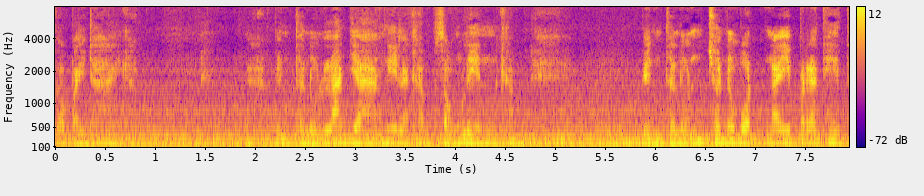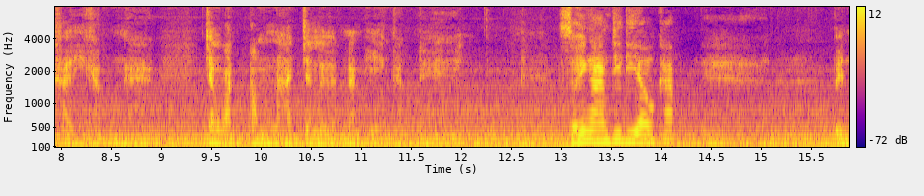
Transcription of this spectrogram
ก็ไปได้ครับเป็นถนนลาดยางนี่แหละครับสองเลนครับ เป็นถนนชนบทในประเทศไทยครับนะจังหวัดอำนาจเจริญนั่นเองครับ สวยงามทีเดียวครับ เป็น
